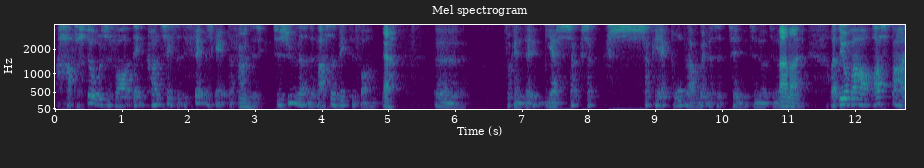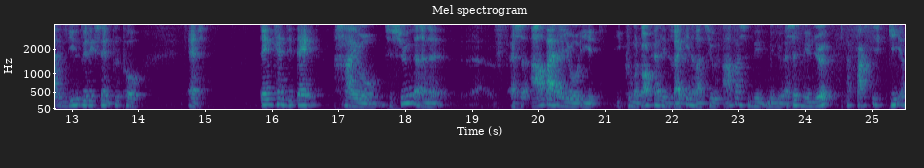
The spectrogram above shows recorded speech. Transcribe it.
har forståelse for den kontekst og det fællesskab, der faktisk mm. til synligheden var så vigtigt for ham. Ja. Øh, for kandidaten, ja, så, så, så kan jeg ikke bruge mine argumenter til, til, til noget. Til noget nej, nej. Og det er jo bare også bare et lille bit eksempel på, at den kandidat har jo til synligheden, øh, altså arbejder jo i et, kunne man godt kalde det et regenerativt arbejdsmiljø, altså et miljø, der faktisk giver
